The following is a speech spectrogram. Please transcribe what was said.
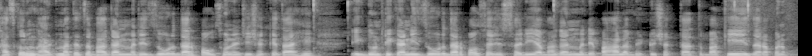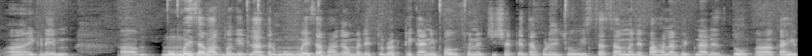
खास करून घाटमात्याच्या भागांमध्ये जोरदार पाऊस होण्याची शक्यता आहे. एक दोन ठिकाणी जोरदार पावसाचे सरी या भागांमध्ये पाहायला भेटू शकतात. बाकी जर आपण इकडे मुंबईचा भाग बघितला तर मुंबईच्या भागामध्ये तुरळक ठिकाणी पाऊस होण्याची शक्यता पुढील चोवीस तासामध्ये पाहायला भेटणार आहे. दो काही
